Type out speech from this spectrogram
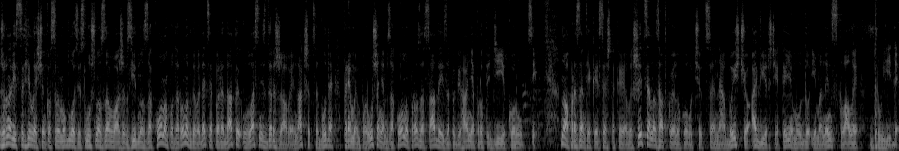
Журналіст Сергій Лещенко в своєму блозі слушно завважив, згідно з законом, подарунок доведеться передати у власність держави. Інакше це буде прямим порушенням закону про засади і запобігання протидії корупції. Ну а презент, який все ж таки лишиться на згадку Януковичу, це не аби що, а вірш, який йому до іменин склали друїди.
